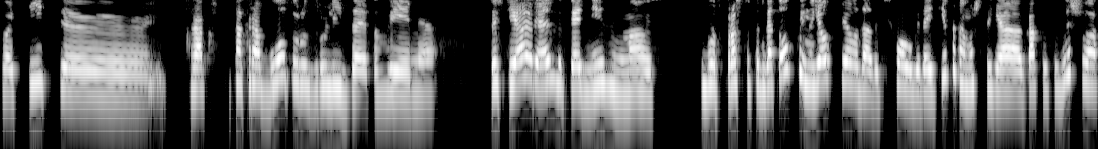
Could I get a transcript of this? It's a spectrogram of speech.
платить, э, как, как работу разрулить за это время. То есть я реально пять дней занималась вот просто подготовкой, но я успела, да, до психолога дойти, потому что я как вот вышла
